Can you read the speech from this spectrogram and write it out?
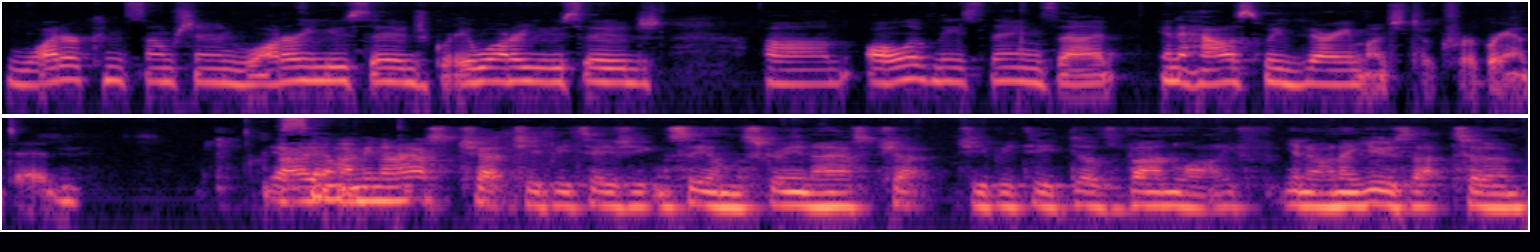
water consumption, water usage, gray water usage um, all of these things that in a house we very much took for granted. Yeah, so, I, I, mean, I asked ChatGPT, as you can see on the screen, I asked ChatGPT, does van life, you know, and I use that term.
